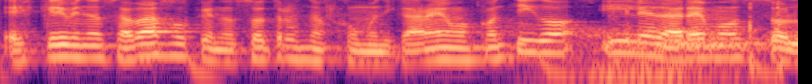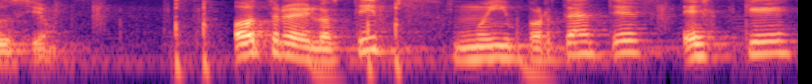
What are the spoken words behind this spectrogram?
escríbenos abajo que nosotros nos comunicaremos contigo y le daremos solución. Otro de los tips muy importantes es que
